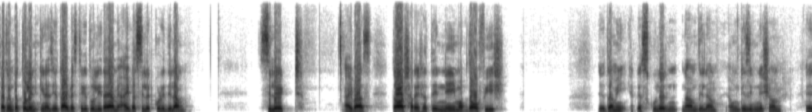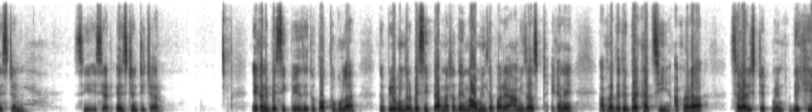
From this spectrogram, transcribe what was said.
বেতনটা তোলেন কিনা, যেহেতু আইবাস থেকে তুলি, তাই আমি আইবাস সিলেক্ট করে দিলাম। সিলেক্ট আইবাস দেওয়ার সাথে সাথে নেম অফ দ্য অফিস যেহেতু আমি একটা স্কুলের নাম দিলাম এবং designation assistant CSR assistant teacher এখানে বেসিক পে যেহেতু তথ্যগুলা, তো প্রিয় বন্ধুরা বেসিক পে আপনার সাথে নাও মিলতে পারে। আমি জাস্ট এখানে আপনাদের দেখাচ্ছি, আপনারা স্যালারি স্টেটমেন্ট দেখে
